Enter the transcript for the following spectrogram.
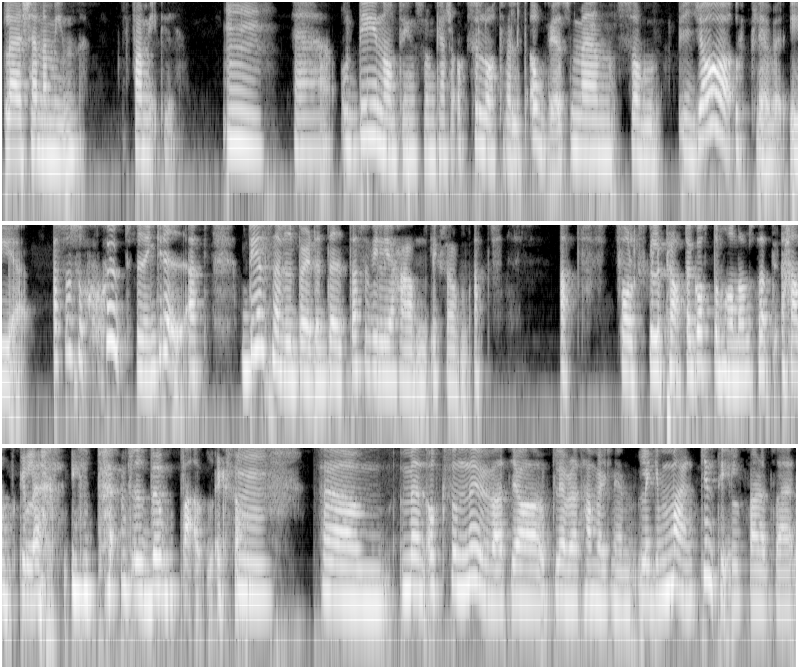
lära känna min familj. Mm. Eh, och det är någonting som kanske också låter väldigt obvious men som jag upplever är alltså så sjukt fin grej. Att dels när vi började dejta så ville ju han liksom att, att folk skulle prata gott om honom så att han skulle inte bli dumpad. Liksom. Mm. Um, men också nu att jag upplever att han verkligen lägger manken till för att så här,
